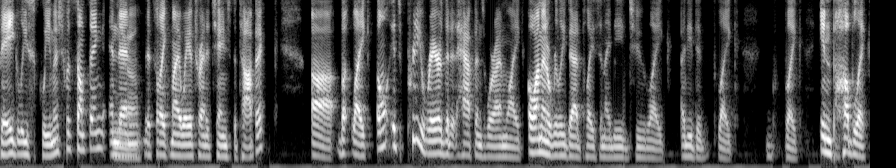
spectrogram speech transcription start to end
vaguely squeamish with something, and then Yeah. it's like my way of trying to change the topic. Uh, but like, oh, it's pretty rare that it happens where I'm like, oh, I'm in a really bad place, and I need to like, I need to like, like in public,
